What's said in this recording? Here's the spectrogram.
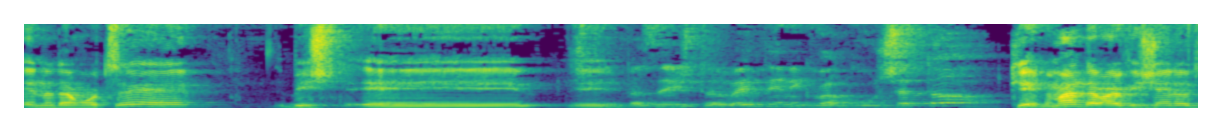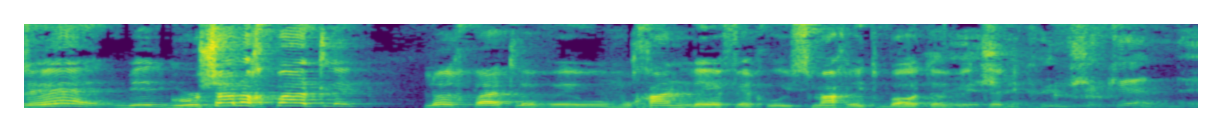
אין אדם רוצה, ביש, אה, אה, בזה דין היא כבר גרושתו. כן, למען דבר שאין לו את זה, גרושה לא אכפת לי. לא אכפת לו והוא מוכן להפך, הוא ישמח לתבוע אותו בבית יש. מקרים שכן, אה,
